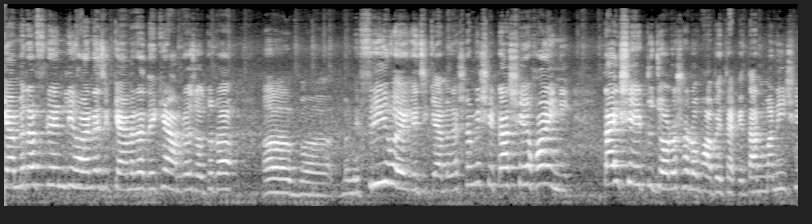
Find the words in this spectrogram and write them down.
ক্যামেরা ফ্রেন্ডলি হয় না যে ক্যামেরা দেখে আমরা যতটা মানে ফ্রি হয়ে গেছি ক্যামেরার সামনে, সেটা সে হয়নি। তাই সে একটু জড়সড় ভাবে থাকে, তার মানেই সে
